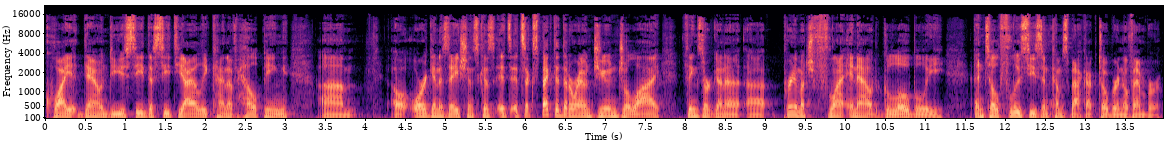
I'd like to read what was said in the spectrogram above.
quiet down, do you see the CTI League kind of helping um, organizations because it's it's expected that around June July things are gonna uh, pretty much flatten out globally until flu season comes back October November.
